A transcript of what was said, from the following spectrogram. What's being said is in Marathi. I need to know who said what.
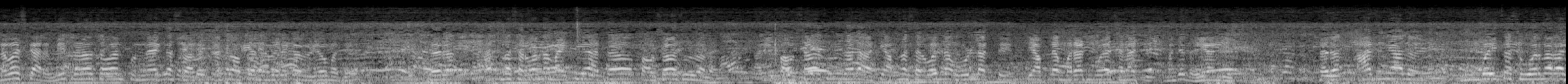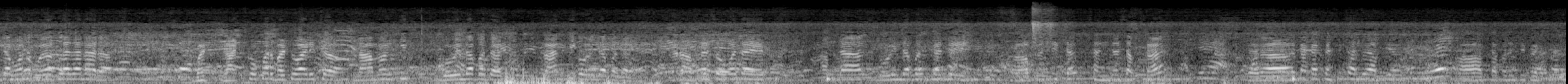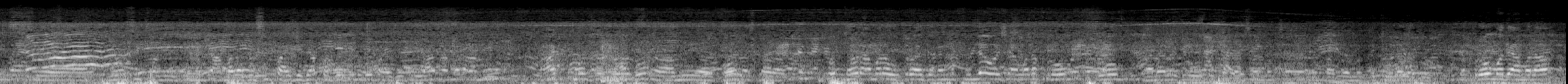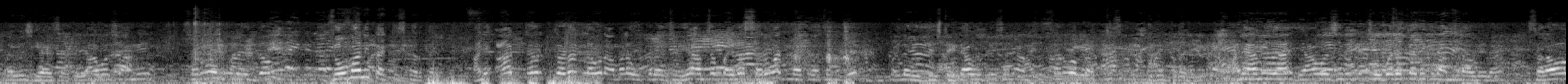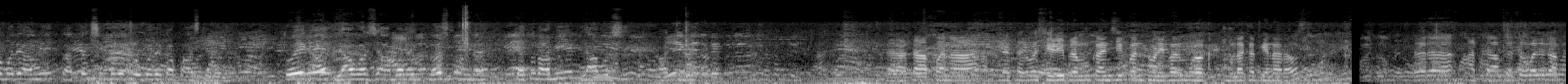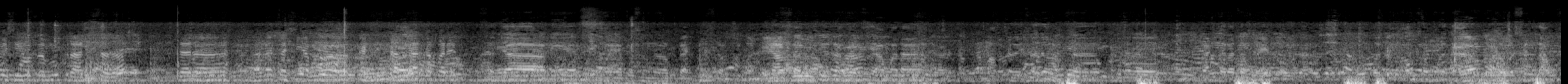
Speaker 1: नमस्कार मी प्रणव चव्हाण पुन्हा एकदा स्वागत करतो आपल्या नवीन एका व्हिडिओमध्ये. तर आपल्या सर्वांना माहिती आहे आता पावसाळा सुरू झाला आहे आणि पावसाळा सुरू झाला की आपल्या सर्वांना ओढ लागते की आपल्या मराठमोळ्या सणाची म्हणजे दहीहंडी. तर आज मी आलो आहे मुंबईचा सुवर्णराजा म्हणून ओळखला जाणारा भट घाटकोपर भटवाडीचं नामांकित गोविंदा पथक क्रांती गोविंदा पथक तर आपल्यासोबत आहेत आपल्या गोविंदा पथकाचे प्रशिक्षक संजय सपकाळ. तर काका कशी चालू आहे आपली आतापर्यंत
Speaker 2: व्यवस्थित चालू आहे. म्हणजे आम्हाला जशी पाहिजे त्या पद्धतीमध्ये पाहिजे तर यात आम्हाला आम्ही आठ थरचा जो आम्ही अ, थर असणार आहे. तो थर आम्हाला उतरवायचा कारण की पुढल्या वर्षी आम्हाला प्रो प्रो खाण्याला जे होतं माध्यमात केलं जातो. त्या प्रोमध्ये आम्हाला प्रवेश घ्यायचा आहे. तर यावर्षी आम्ही सर्व एकदम जोमाने प्रॅक्टिस करतो आणि आठ थर कडक लावून आम्हाला उतरायचं हे आमचं पहिलं सर्वात महत्त्वाचं म्हणजे पहिलं उद्दिष्ट आहे. त्या उद्देशाने आमची सर्व प्रॅक्टिस इथे आणि आम्ही या या वर्षी देखील चोबलेखा देखील आम्ही लावलेला आहे. सरावामध्ये आम्ही प्रात्यक्षिकमध्ये चोबलेखा पास केलेला आहे. तो एक या वर्षी आम्हाला एक प्लस पॉईंट आहे. त्यातून आम्ही यावर्षी
Speaker 1: तर आता आपण आपल्या सर्व शिडी प्रमुखांची पण थोडीफार मुलाखत घेणार आहोत. तर आता आपल्यासोबत आपले शिडी प्रमुख राजू सर तर दादा कशी आपली प्रॅक्टिस चालू आहे आतापर्यंत?
Speaker 3: सध्या आम्ही एक महिन्यापासून प्रॅक्टिस आमची कंटिन्यू आहे. त्यावरती आम्हाला मागच्या वेळेस करायचा प्रयत्न होता. पण पावसामुळे काय लावू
